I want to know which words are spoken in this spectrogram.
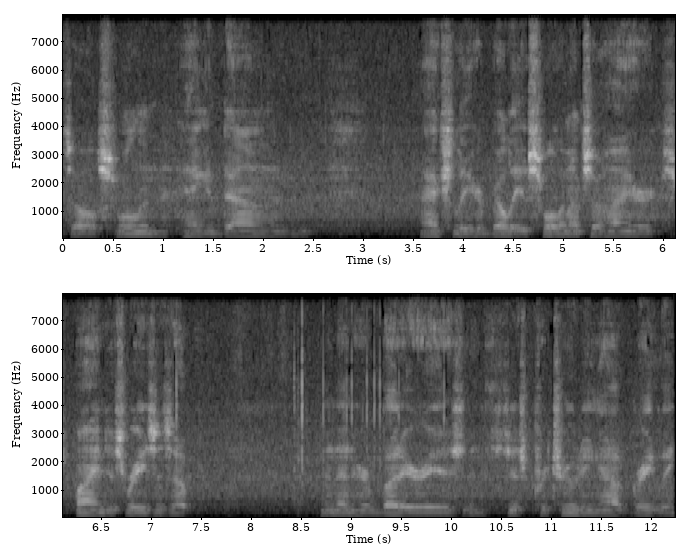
It's all swollen, hanging down, Actually, her belly is swollen up so high her spine just raises up. And then her butt area is just protruding out greatly.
